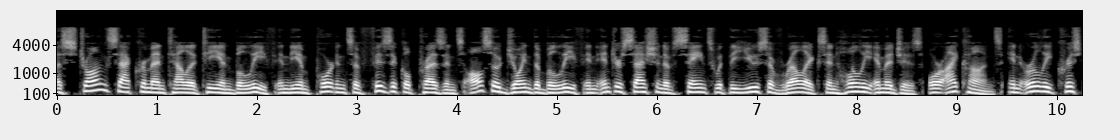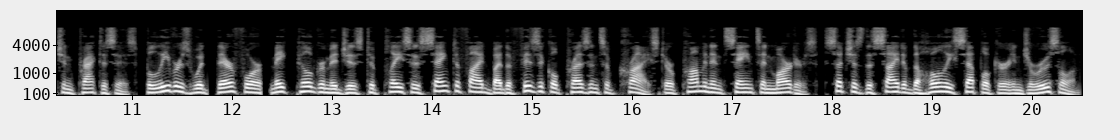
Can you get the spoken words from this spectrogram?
A strong sacramentality and belief in the importance of physical presence also joined the belief in intercession of saints with the use of relics and holy images or icons in early Christian practices. Believers would therefore make pilgrimages to places sanctified by the physical presence of Christ or prominent saints and martyrs, such as the site of the Holy Sepulchre in Jerusalem.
